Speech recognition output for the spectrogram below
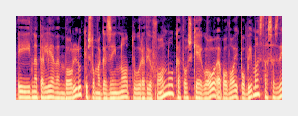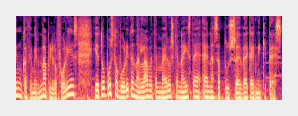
η Ναταλία Δανδόλου και στο μαγκαζίνο του ραδιοφώνου καθώς και εγώ από εδώ, η εκπομπή μας, θα σας δίνουν καθημερινά πληροφορίες για το πώς θα μπορείτε να λάβετε μέρος και να είστε ένας από τους 10 ε, νικητές.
